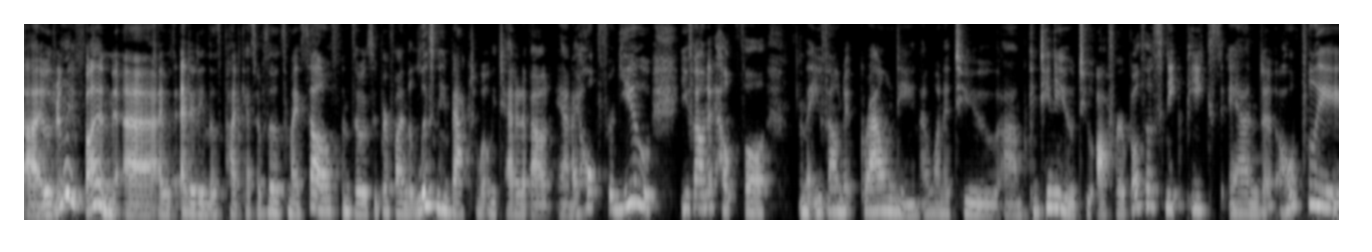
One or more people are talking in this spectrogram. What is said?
uh, it was really fun. Uh, I was editing those podcast episodes myself, and so it was super fun listening back to what we chatted about. And I hope for you, you found it helpful and that you found it grounding. I wanted to um, continue to offer both those sneak peeks and hopefully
